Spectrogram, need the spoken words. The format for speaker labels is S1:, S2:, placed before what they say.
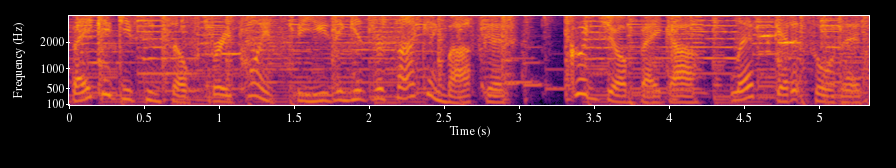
S1: Baker gives himself three points for using his recycling basket. Good job, Baker. Let's get it sorted.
